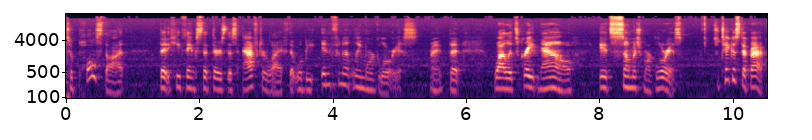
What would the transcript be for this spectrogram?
to Paul's thought that he thinks that there's this afterlife that will be infinitely more glorious, right? That while it's great now, it's so much more glorious. So take a step back.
